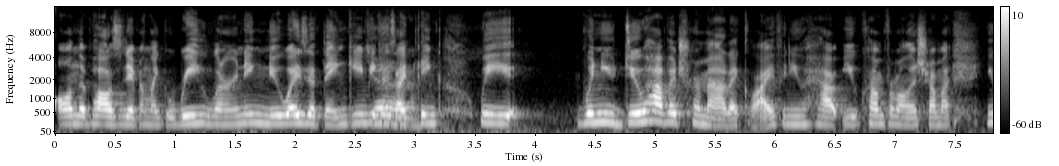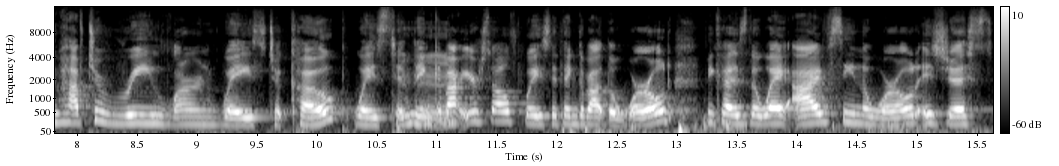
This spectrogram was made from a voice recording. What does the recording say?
on the positive and like relearning new ways of thinking because I think we when you do have a traumatic life and you have you come from all this trauma you have to relearn ways to cope ways to think Mm-hmm. about yourself ways to think about the world because the way i've seen the world is just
